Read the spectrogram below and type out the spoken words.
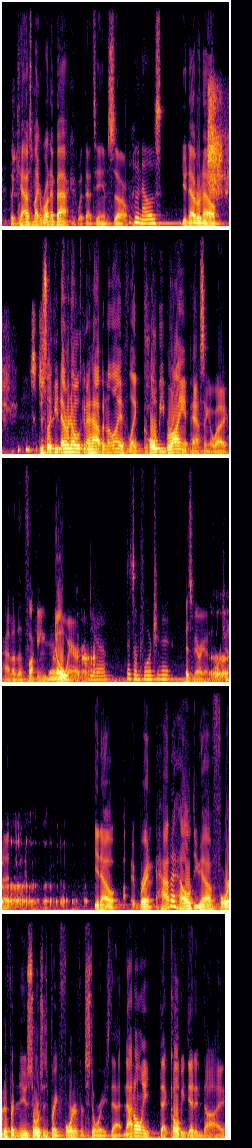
the Cavs might run him back with that team. So Who knows? you never know. Just like you never know what's gonna happen in life, like Kobe Bryant passing away out of the fucking nowhere. Yeah, that's unfortunate. It's very unfortunate. You know, Brent, how the hell do you have four different news sources break four different stories that not only that Kobe didn't die,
